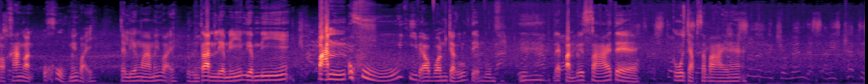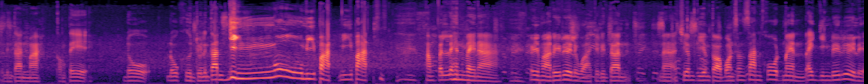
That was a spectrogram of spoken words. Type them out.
ออกข้างก่อน โอ้โหไม่ไหว จะเลี้ยงมาไม่ไหวโจลิงตันเหลี่ยมนี้เหลี่ยมนี้ปั่นโอ้โหไปเอาบอลจากลูกเตะมุมและปั่นด้วยซ้ายแต่กูจับสบายนะฮะโจลินตันมากองเต้ โด โดคืนโจลินตันยิงงูมีปัดมีปัดทำเป็นเล่นไปนะเฮ้ยมาเรื่อยๆเลยว่ะโจลินตันนะเชื่อมเกมต่อบอลสั้นๆ โคตรแม่นได้ยิงเรื่อยๆเลย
